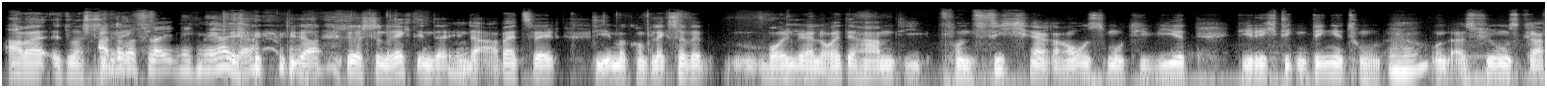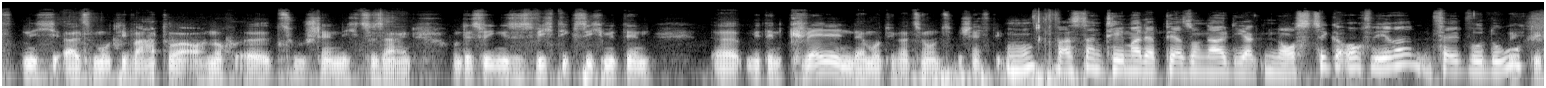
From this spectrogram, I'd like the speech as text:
Aber äh, du hast schon Andere recht. vielleicht nicht mehr, ja. ja, du hast schon recht. In der, in der Arbeitswelt, die immer komplexer wird, wollen wir ja Leute haben, die von sich heraus motiviert die richtigen Dinge tun mhm. und als Führungskraft nicht als Motivator auch noch äh, zuständig zu sein. Und deswegen ist es wichtig, sich mit den mit den Quellen der Motivation zu beschäftigen. Mhm. Was dann Thema der Personaldiagnostik auch wäre, ein Feld, wo du Richtig.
